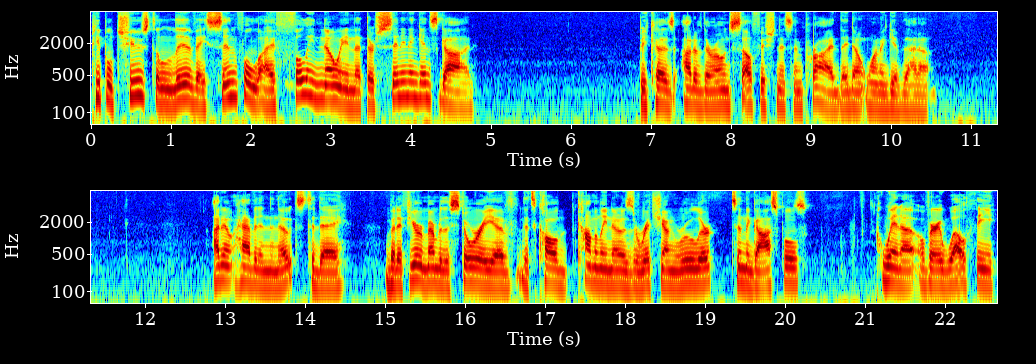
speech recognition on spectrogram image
People choose to live a sinful life fully knowing that they're sinning against God because out of their own selfishness and pride, they don't want to give that up. I don't have it in the notes today, but if you remember the story of that's called commonly known as the rich young ruler, it's in the Gospels, when a, a very wealthy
